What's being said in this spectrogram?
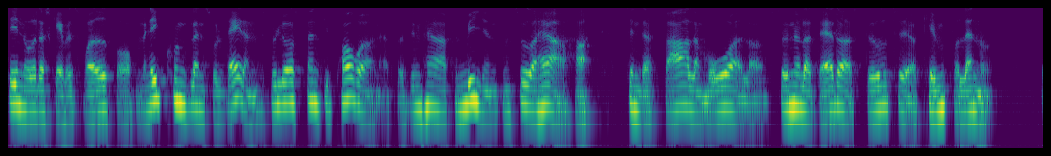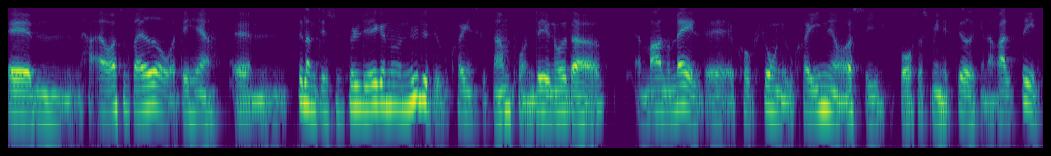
det er noget, der skabes vrede for, men ikke kun blandt soldaterne, selvfølgelig også blandt de pårørende, altså dem her familien, som sidder her og har sendt deres far eller mor eller søn eller datter afsted til at kæmpe for landet, øhm, er også vrede over det her. Øhm, selvom det selvfølgelig ikke er noget nyt i det ukrainske samfund, det er noget, der er meget normalt, øh, korruption i Ukraine og også i forsvarsministeriet generelt set,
